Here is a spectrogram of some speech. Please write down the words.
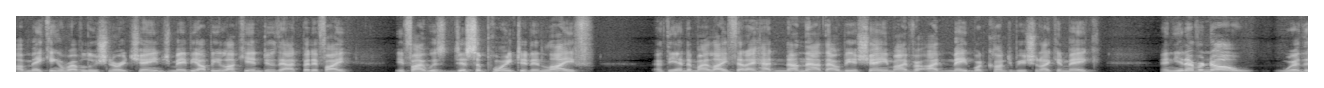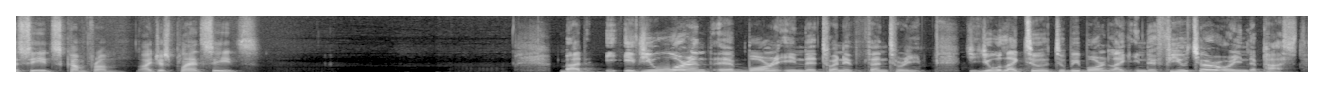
of making a revolutionary change. Maybe I'll be lucky and do that. But if I if I was disappointed in life at the end of my life that I hadn't done that, that would be a shame. I've I've made what contribution I can make, and you never know where the seeds come from. I just plant seeds. But if you weren't uh, born in the 20th century, you would like to, to be born like in the future or in the past?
